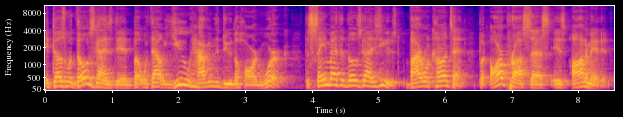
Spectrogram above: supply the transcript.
It does what those guys did, but without you having to do the hard work. The same method those guys used, viral content, but our process is automated.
